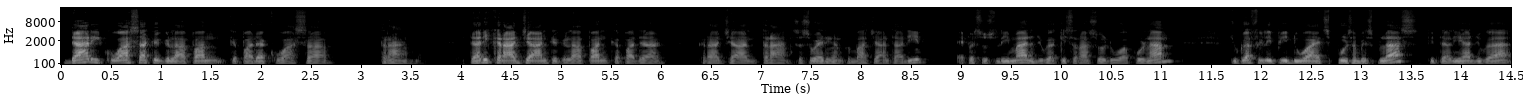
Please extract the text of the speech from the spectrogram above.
dari kuasa kegelapan kepada kuasa terang. Dari kerajaan kegelapan kepada kerajaan terang. Sesuai dengan pembacaan tadi, Efesus 5 dan juga Kisah Rasul 26. Juga Filipi 2 ayat 10 sampai 11. Kita lihat juga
